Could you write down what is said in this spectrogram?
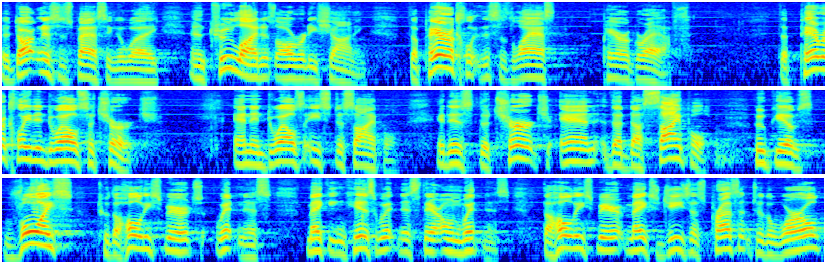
the darkness is passing away and true light is already shining. The paraclete, this is last paragraph. The Paraclete indwells the church and indwells each disciple. It is the church and the disciple who gives voice to the Holy Spirit's witness, making his witness their own witness. The Holy Spirit makes Jesus present to the world.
